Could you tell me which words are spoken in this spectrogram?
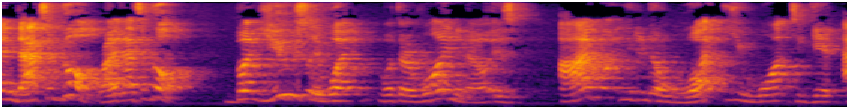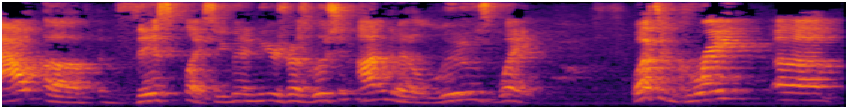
And that's a goal, right? That's a goal. But usually, what, what they're wanting to know is, I want you to know what you want to get out of this place. So, you've been a New Year's resolution. I'm going to lose weight. Well, that's a great, uh,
